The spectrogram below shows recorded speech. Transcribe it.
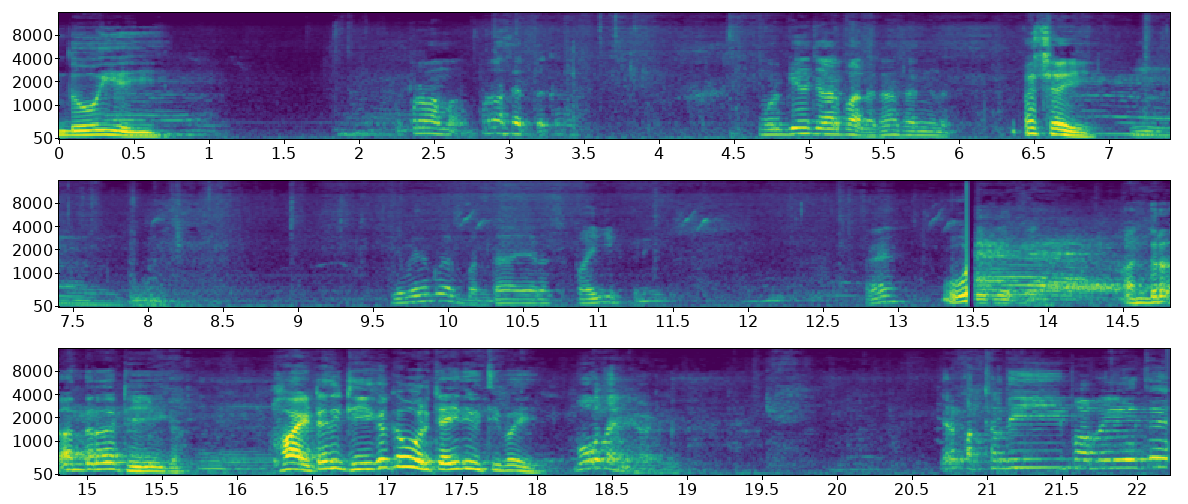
ਦੋ ਹੀ ਹੈ ਜੀ। ਉੱਪਰੋਂ ਉੱਪਰੋਂ ਸਿਰ ਤੱਕ ਮੁਰਗੀਆਂ ਚਾਰ ਪਾ ਲਗਾ ਸਾਰੀਆਂ ਦਾ। ਅੱਛਾ ਜੀ। ਜਿਵੇਂ ਕੋਈ ਬੰਦਾ ਯਾਰ ਸਪਾਈ ਇੱਕ ਨਹੀਂ। ਹੈ? ਉਹ ਅੰਦਰ ਅੰਦਰ ਤਾਂ ਠੀਕ ਆ। ਹਾਈਟ ਇਹਦੀ ਠੀਕ ਆ ਕਿ ਹੋਰ ਚਾਹੀਦੀ ਉੱਚੀ ਭਾਈ? ਬਹੁਤ ਹੈ ਯਾਰ ਪੱਥਰ ਦੀ ਪਾਵੇ ਤੇ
